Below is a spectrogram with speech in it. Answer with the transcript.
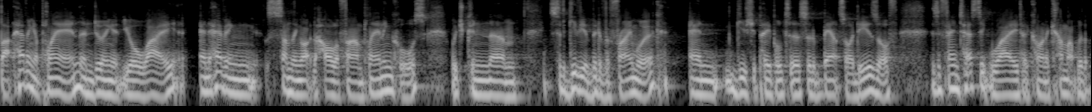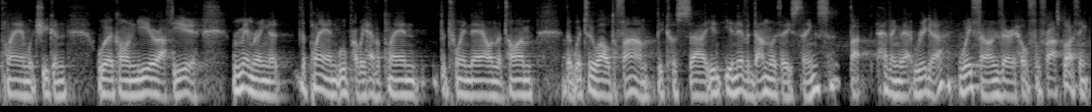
but having a plan and doing it your way and having something like the whole of farm planning course, which can um, sort of give you a bit of a framework and gives you people to sort of bounce ideas off is a fantastic way to kind of come up with a plan which you can work on year after year. Remembering that the plan, we'll probably have a plan between now and the time that we're too old to farm because uh, you, you're never done with these things. But having that rigour, we found very helpful for us. But I think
